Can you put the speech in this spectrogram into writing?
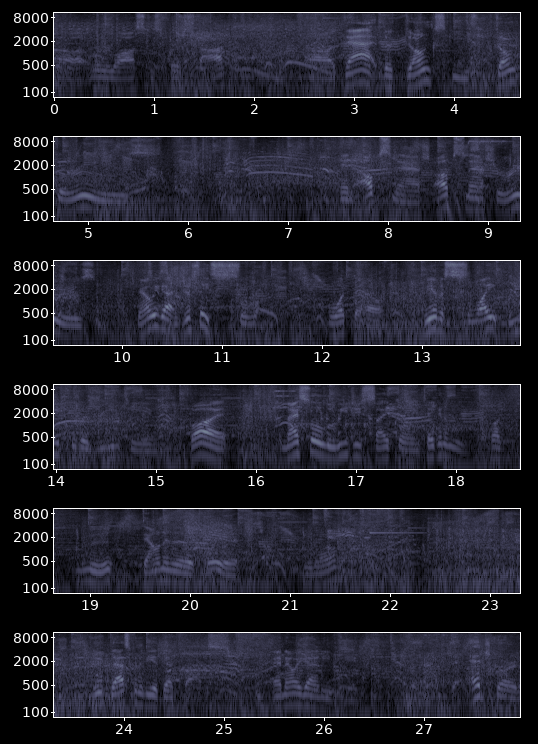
uh, he lost his first stock. Uh, that, the dunk dunkaroos, and up smash, up smasharoos. Now we got just a what the hell? We have a slight lead for the green team, but a nice little Luigi cycle and taking him down into the toilet, you know? Dude, that's going to be a dead fox. And now we got an even game. The edge guard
